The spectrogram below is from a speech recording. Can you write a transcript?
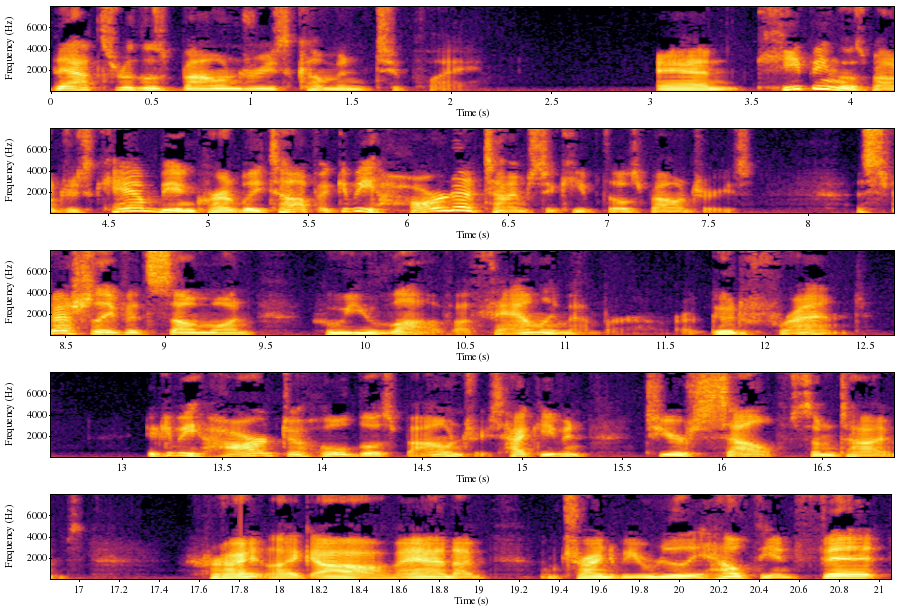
That's where those boundaries come into play. And keeping those boundaries can be incredibly tough. It can be hard at times to keep those boundaries, especially if it's someone who you love, a family member, or a good friend. It can be hard to hold those boundaries. Heck, even to yourself sometimes. right? Like, oh man, I'm I'm trying to be really healthy and fit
